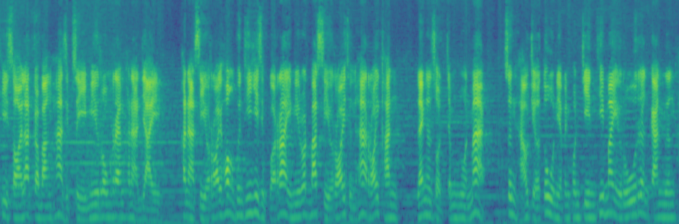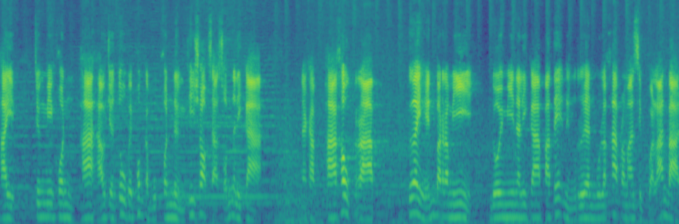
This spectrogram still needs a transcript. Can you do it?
ที่ซอยลาดกระบัง 54 มีโรงแรมขนาดใหญ่ ขนาด 400 ห้องพื้นที่ 20 กว่าไร่ มีรถบัส 400 ถึง 500 คัน และเงินสดจำนวนมาก ซึ่งหาวเจอตู้เนี่ยเป็นคนจีนที่ไม่รู้เรื่องการเมืองไทย จึงมีคนพาหาวเจอตู้ไปพบกับบุคคลหนึ่งที่ชอบสะสมนาฬิกา นะครับ พาเข้ากราบเพื่อให้เห็นบารมี โดยมีนาฬิกาปาเต้หนึ่งเรือนมูลค่าประมาณ 10 กว่าล้านบาท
